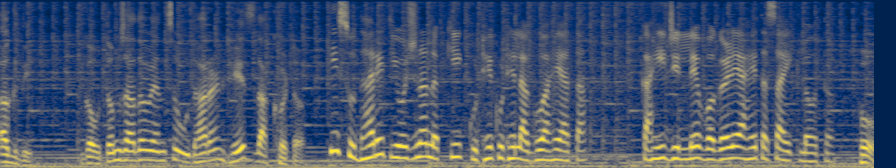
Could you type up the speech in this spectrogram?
अगदी. गौतम जाधव यांचं उदाहरण हेच दाखवतं. ही सुधारित योजना नक्की कुठे कुठे लागू आहे आता? काही जिल्हे वगळले आहेत असं ऐकलं होतं. हो.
